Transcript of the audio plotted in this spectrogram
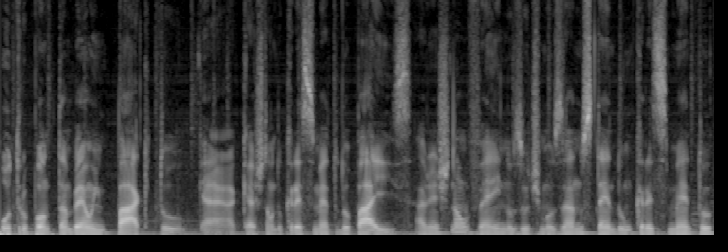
Outro ponto também é o impacto, é a questão do crescimento do país. A gente não vem nos últimos anos tendo um crescimento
